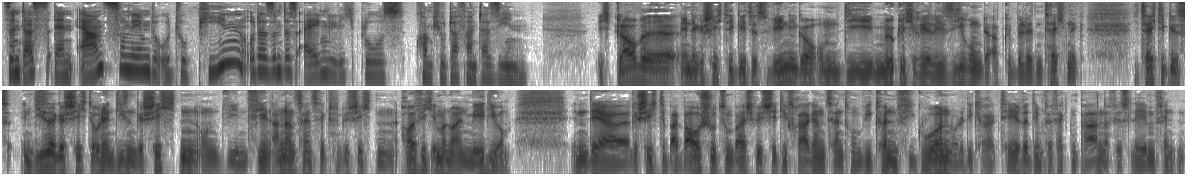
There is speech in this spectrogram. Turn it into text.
Sind das denn ernstzunehmende Utopien oder sind es eigentlich bloß Computerfantasien? Ich glaube, in der Geschichte geht es weniger um die mögliche Realisierung der abgebildeten Technik. Die Technik ist in dieser Geschichte oder in diesen Geschichten und wie in vielen anderen Science-Fiction-Geschichten häufig immer nur ein Medium. In der Geschichte bei Bauschuh zum Beispiel steht die Frage im Zentrum, wie können Figuren oder die Charaktere den perfekten Partner fürs Leben finden.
